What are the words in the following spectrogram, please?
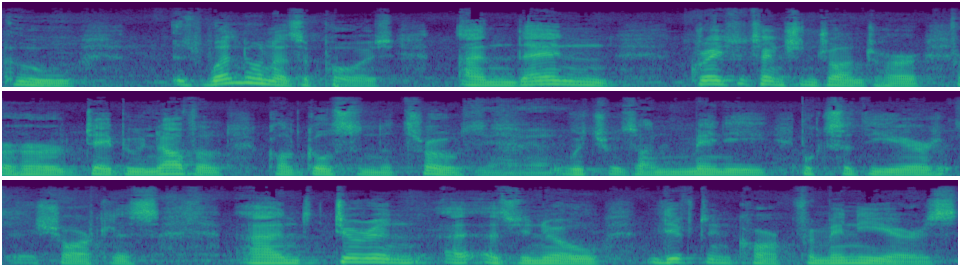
who is well known as a poet and then great attention drawn to her for her debut novel called Ghost in the Throat, yeah, yeah. which was on many Books of the Year shortlists. And Doireann, as you know, lived in Cork for many years,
